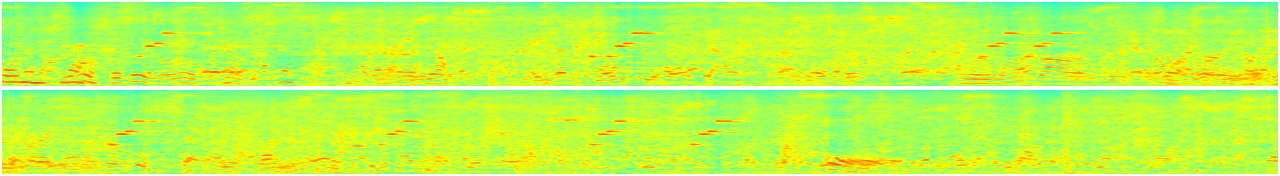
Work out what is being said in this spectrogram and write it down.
Four minutes left. Seven. Yeah,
